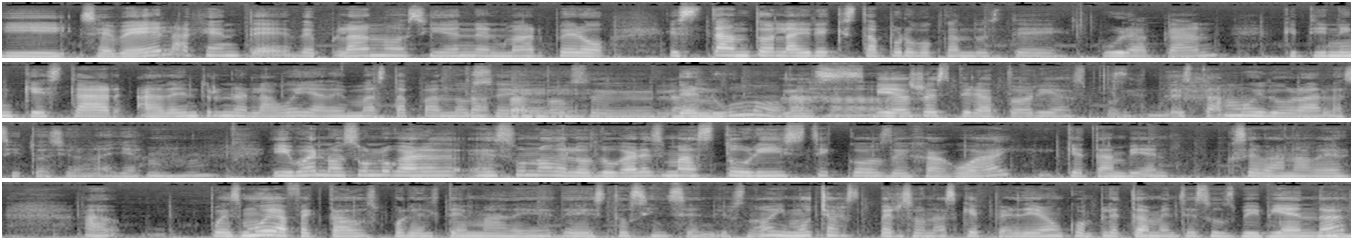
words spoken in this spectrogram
y se ve la gente de plano así en el mar, pero es tanto el aire que está provocando este huracán que tienen que estar adentro en el agua y además tapándose, del humo. Las vías respiratorias. Pues. Está muy dura la situación allá. Y bueno, es un lugar, es uno de los lugares más turísticos de Hawái que también se van a ver ah, pues muy afectados por el tema de, estos incendios, ¿no? Y muchas personas que perdieron completamente sus viviendas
